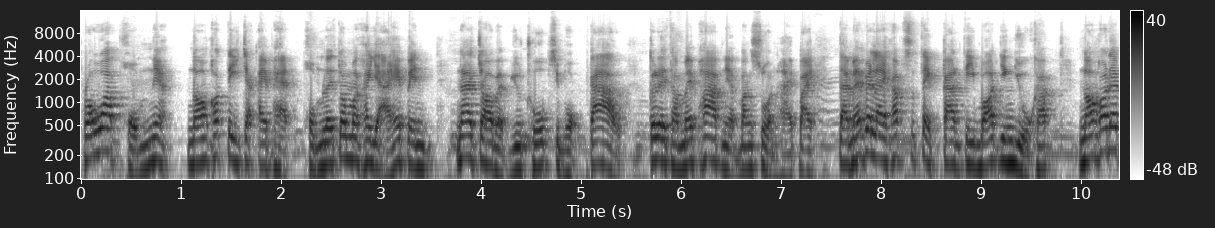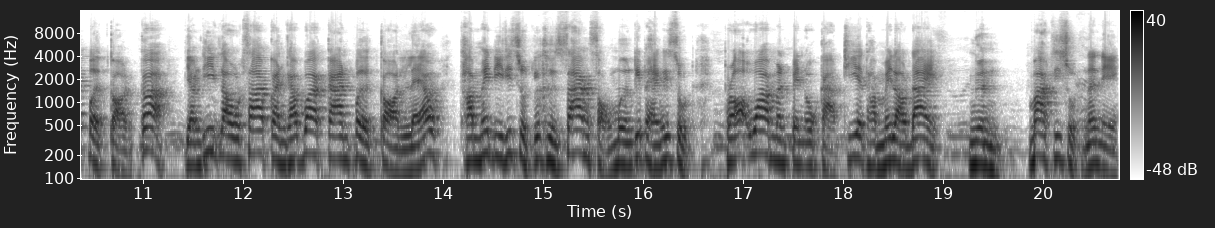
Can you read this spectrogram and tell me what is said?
เพราะว่าผมเนี่ยน้องเขาตีจาก iPad ผมเลยต้องมาขยายให้เป็นหน้าจอแบบ YouTube 16.9 ก็เลยทำให้ภาพเนี่ยบางส่วนหายไป แต่ไม่เป็นไรครับสเต็ปการตีบอสยังอยู่ครับ น้องเขาได้เปิดก่อนก็อย่างที่เราทราบกันครับว่าการเปิดก่อนแล้วทำให้ดีที่สุดก็คือสร้าง 2 เมืองที่แพงที่สุด เพราะว่ามันเป็นโอกาสที่จะทำให้เราได้เงินมากที่สุดนั่นเอง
